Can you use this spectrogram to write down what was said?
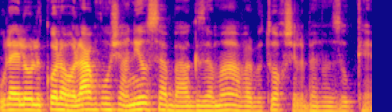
אולי לא לכל העולם כמו שאני עושה בהגזמה, אבל בטוח שלבן הזוג כן.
